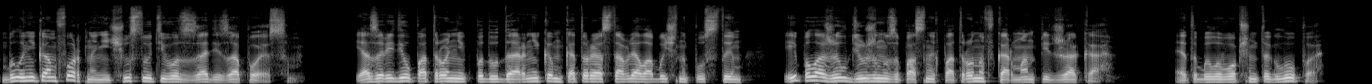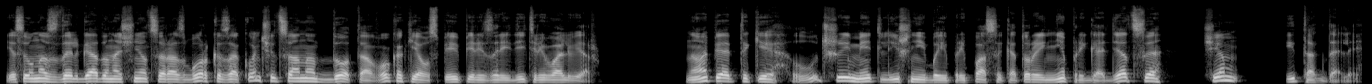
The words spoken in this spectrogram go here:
Было некомфортно не чувствовать его сзади за поясом. Я зарядил патронник под ударником, который оставлял обычно пустым, и положил дюжину запасных патронов в карман пиджака. Это было, в общем-то, глупо. Если у нас с Дельгадо начнется разборка, закончится она до того, как я успею перезарядить револьвер. Но опять-таки, лучше иметь лишние боеприпасы, которые не пригодятся, чем и так далее.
